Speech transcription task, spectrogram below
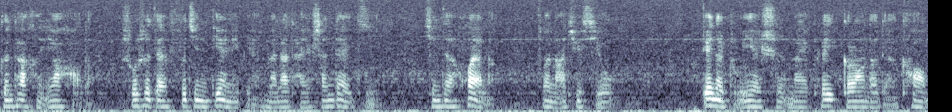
跟他很要好的，说是在附近店里边买了台山寨机，现在坏了，要拿去修。店的主页是 myplayground.com，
